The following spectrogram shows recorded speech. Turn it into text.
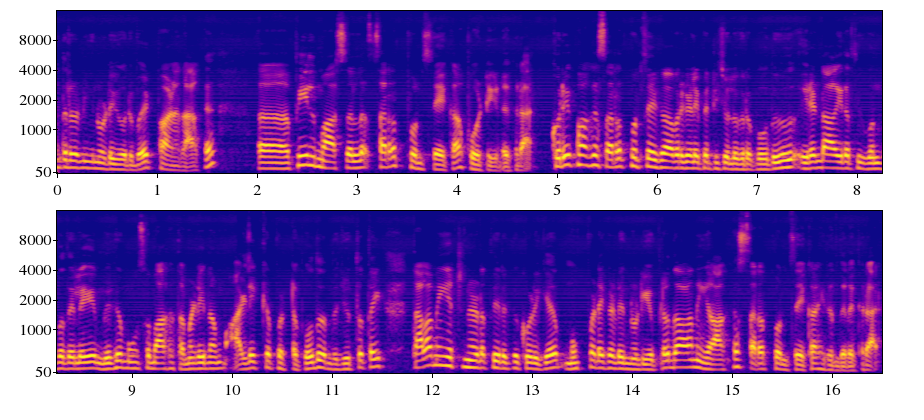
எதிரணியினுடைய ஒரு வேட்பாளராக ஃபீல்ட் மார்ஷல் சரத் பொன்சேகா போட்டியிடுகிறார். குறிப்பாக சரத் பொன்சேகா அவர்களை பற்றி சொல்லுகிற போது இரண்டாயிரத்தி ஒன்பதிலே மிக மோசமாக தமிழினம் அழிக்கப்பட்ட போது அந்த யுத்தத்தை தலைமையேற்று நடத்தி இருக்கக்கூடிய முப்படைகளினுடைய பிரதானியாக சரத் பொன்சேகா இருந்திருக்கிறார்.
